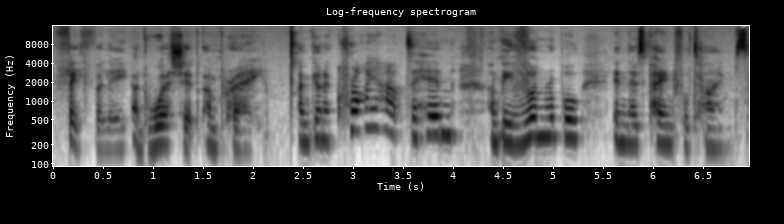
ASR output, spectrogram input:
faithfully and worship and pray. I'm going to cry out to Him and be vulnerable in those painful times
